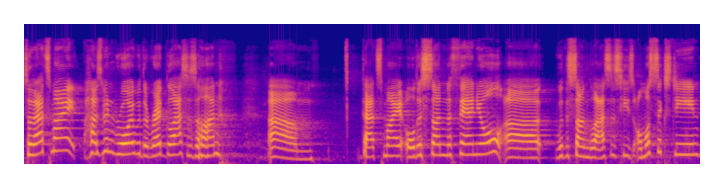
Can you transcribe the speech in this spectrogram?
So that's my husband Roy with the red glasses on. Um, that's my oldest son Nathaniel uh, with the sunglasses. He's almost 16.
